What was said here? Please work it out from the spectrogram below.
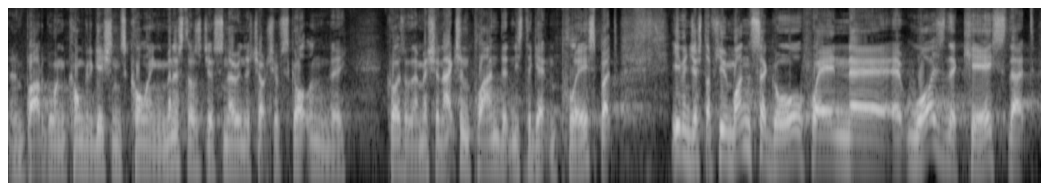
an embargo on congregations calling ministers just now in the Church of Scotland the because of the mission action plan that needs to get in place. But even just a few months ago, when uh, it was the case that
